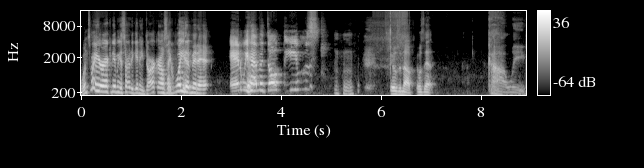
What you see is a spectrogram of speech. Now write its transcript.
once My Hero Academia started getting darker, I was like, wait a minute, and we have adult themes. Mhm. It was enough. It was it. Golly.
